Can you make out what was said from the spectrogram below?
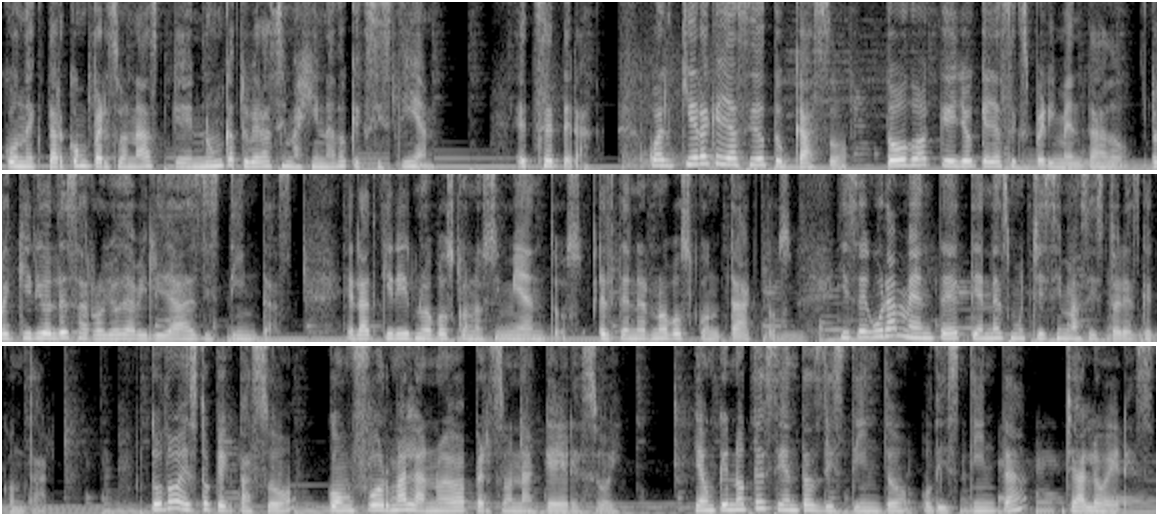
conectar con personas que nunca te hubieras imaginado que existían. Etcétera. Cualquiera que haya sido tu caso, todo aquello que hayas experimentado requirió el desarrollo de habilidades distintas, el adquirir nuevos conocimientos, el tener nuevos contactos y seguramente tienes muchísimas historias que contar. Todo esto que pasó conforma la nueva persona que eres hoy. Y aunque no te sientas distinto o distinta, ya lo eres.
